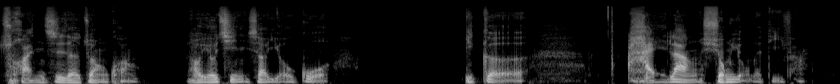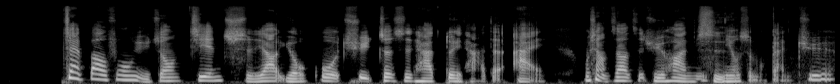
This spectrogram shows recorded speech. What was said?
船只的状况，然后尤其你是要游过一个海浪汹涌的地方，在暴风雨中坚持要游过去，这是他对他的爱。我想知道这句话你，你你有什么感觉？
